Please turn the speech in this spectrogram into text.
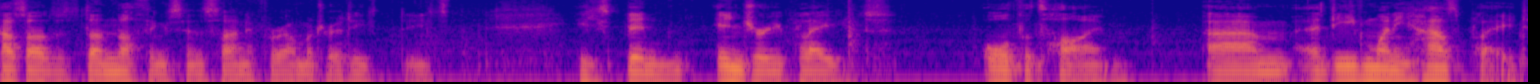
Hazard has done nothing since signing for Real Madrid. He, he's he's been injury plagued all the time, um, and even when he has played,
